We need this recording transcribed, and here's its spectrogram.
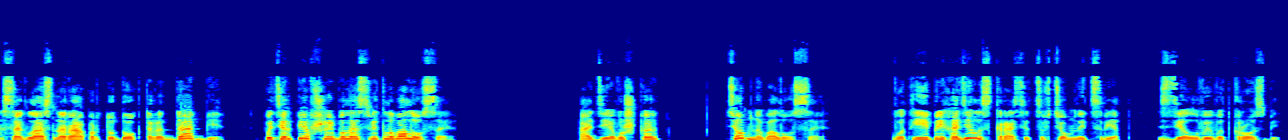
Согласно рапорту доктора Дабби, потерпевшая была светловолосая, а девушка — темноволосая. Вот ей приходилось краситься в темный цвет, сделал вывод Кросби.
